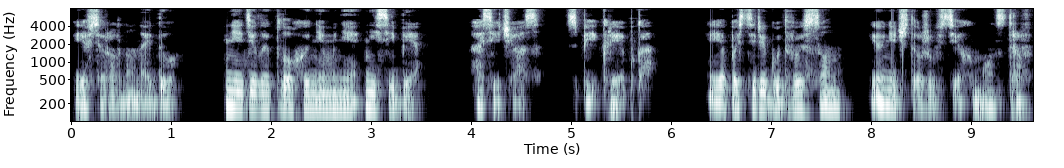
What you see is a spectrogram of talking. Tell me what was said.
я все равно найду. Не делай плохо ни мне, ни себе. А сейчас спи крепко. Я постерегу твой сон и уничтожу всех монстров,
